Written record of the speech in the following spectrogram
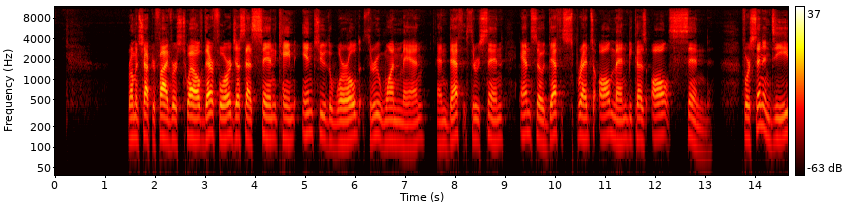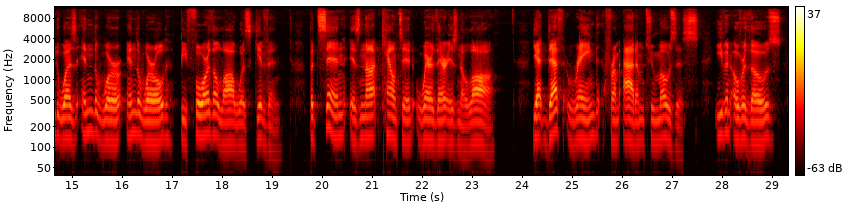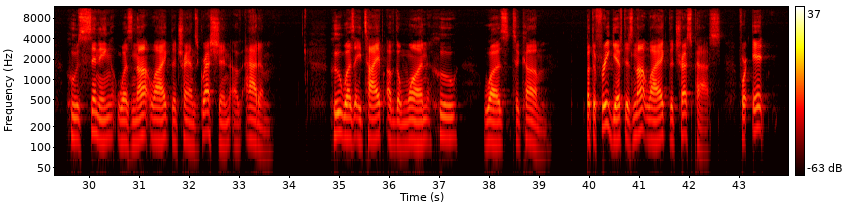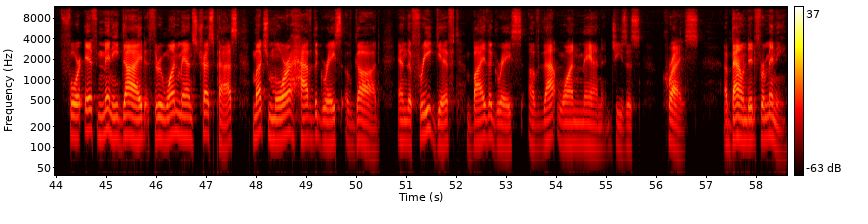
Romans chapter 5, verse 12. Therefore, just as sin came into the world through one man, and death through sin, and so death spread to all men because all sinned. For sin indeed was in the, wor- in the world before the law was given but sin is not counted where there is no law. Yet death reigned from Adam to Moses, even over those whose sinning was not like the transgression of Adam, who was a type of the one who was to come. But the free gift is not like the trespass, for it for if many died through one man's trespass, much more have the grace of God and the free gift by the grace of that one man, Jesus Christ, abounded for many.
